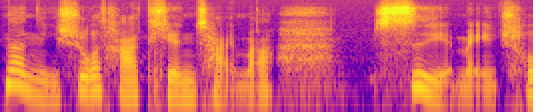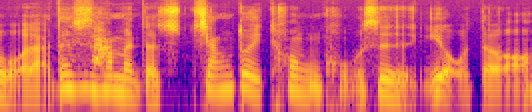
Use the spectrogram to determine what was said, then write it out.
那你说他天才吗？是也没错啦，但是他们的相对痛苦是有的哦，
